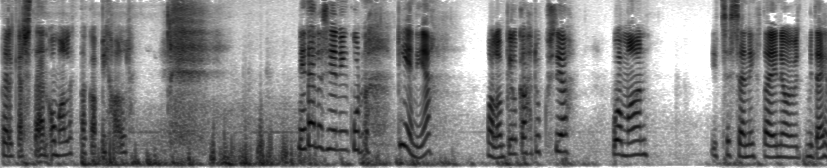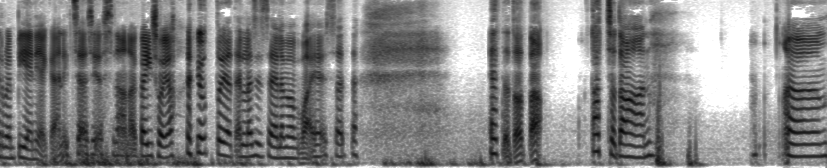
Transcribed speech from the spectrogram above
pelkästään omalle takapihalle. Niin tällaisia niin kuin pieniä valonpilkahduksia huomaan itsessäni, tai ne ole mitään hirveän pieniäkään itse asiassa, nämä on aika isoja juttuja tällaisessa elämänvaiheessa, että, että tota, katsotaan. Öö,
